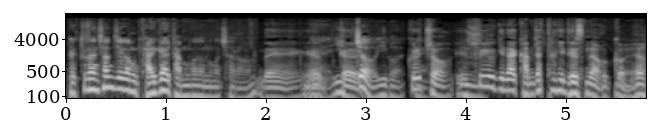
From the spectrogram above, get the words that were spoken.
백두산 천지강 달걀 담궈 놓는 것처럼. 네. 네, 그러니까 있죠, 이거. 그렇죠. 네. 음. 수육이나 감자탕이 돼서 나올 거예요.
